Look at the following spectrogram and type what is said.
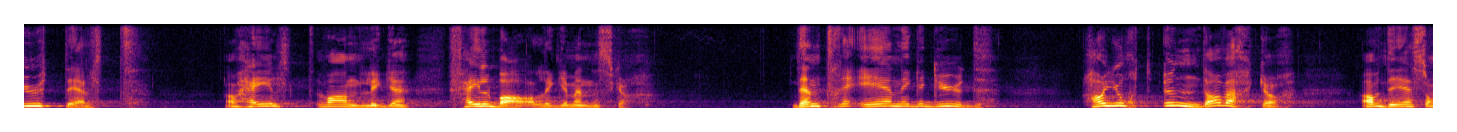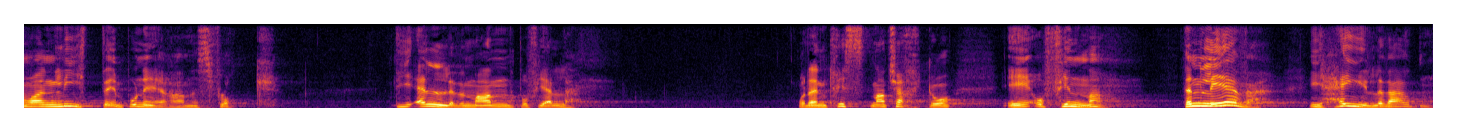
Utdelt av helt vanlige, feilbarlige mennesker. Den treenige Gud har gjort underverker av det som var en lite imponerende flokk. De elleve mann på fjellet. Og den kristne kirka er å finne. Den lever i hele verden.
